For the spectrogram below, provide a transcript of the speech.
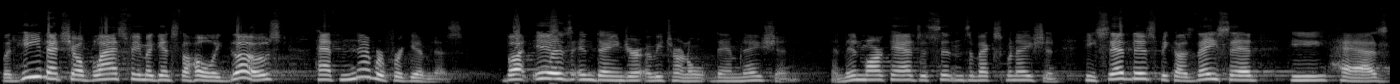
But he that shall blaspheme against the Holy Ghost hath never forgiveness, but is in danger of eternal damnation. And then Mark adds a sentence of explanation. He said this because they said he has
